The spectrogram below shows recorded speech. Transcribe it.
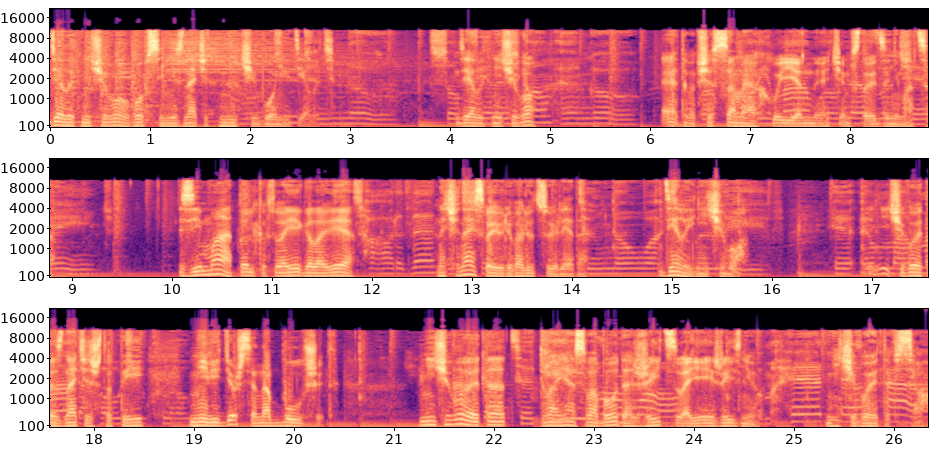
Делать ничего вовсе не значит ничего не делать. Делать ничего — это вообще самое охуенное, чем стоит заниматься. Зима только в твоей голове. Начинай свою революцию лета. Делай ничего. Ничего это значит, что ты не ведешься на булшит. Ничего это твоя свобода жить своей жизнью. Ничего это все.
